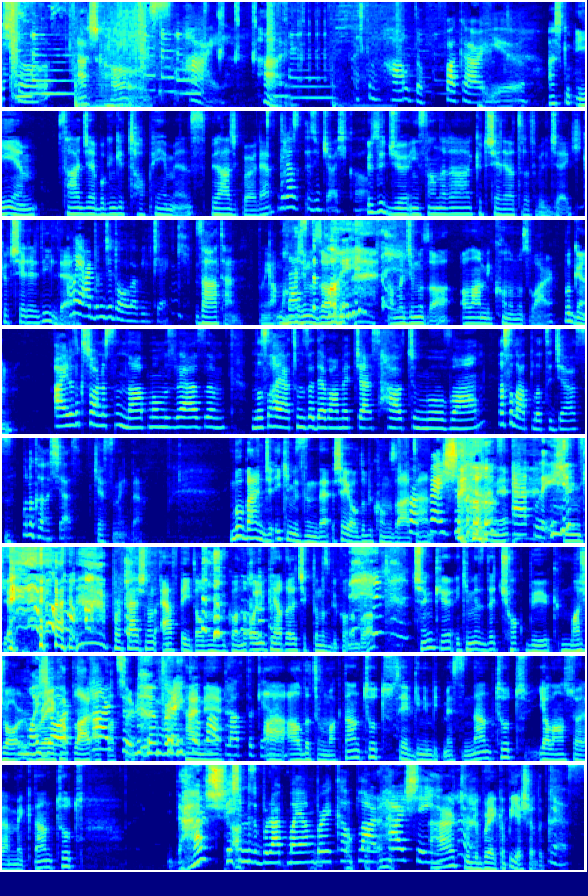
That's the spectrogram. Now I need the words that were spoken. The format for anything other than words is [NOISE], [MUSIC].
Aşkos. Aşk House. Hi. Hi. Aşkım how the fuck are you? Aşkım iyiyim. Sadece bugünkü topiğimiz birazcık böyle Biraz üzücü aşko. üzücü, insanlara kötü şeyler hatırlatabilecek. Kötü şeyleri değil de Ama yardımcı da olabilecek. zaten bunu yapma That's amacımız the o. point. [LAUGHS] amacımız o. Olan bir konumuz var. Bugün Ayrılık sonrası ne yapmamız lazım? Nasıl hayatımıza devam edeceğiz? How to move on? Nasıl atlatacağız? Bunu konuşacağız. kesinlikle. Bu bence ikimizin de şey olduğu bir konu zaten. Professional [LAUGHS] athlete. Çünkü [LAUGHS] professional athlete olduğumuz bir konu. Olimpiyatlara çıktığımız bir konu bu. Çünkü ikimiz de çok büyük major, Major, break-up'lar her atlattık. türlü break-up Hani, atlattık yani. aldatılmaktan tut, sevginin bitmesinden tut, yalan söylenmekten tut. Her şey Peşimizi bırakmayan break-up'lar, Yani her şeyi. her türlü break-up'ı yaşadık. Yes.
